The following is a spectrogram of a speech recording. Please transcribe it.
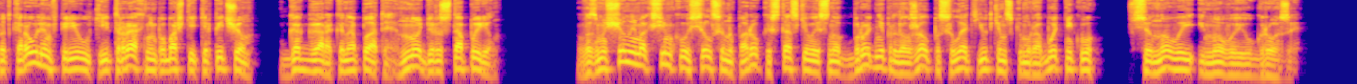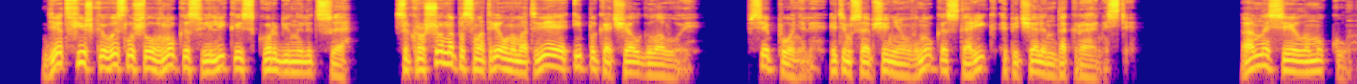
Подкараулим в переулке и трахнем по башке кирпичом. Гагара конопатая, ноги растопырил. Возмущенный Максимка уселся на порог и, стаскивая с ног бродни, продолжал посылать юткинскому работнику все новые и новые угрозы. Дед Фишка выслушал внука с великой скорбью на лице, сокрушенно посмотрел на Матвея и покачал головой. Все поняли, этим сообщением внука старик опечален до крайности. Анна сеяла муку.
